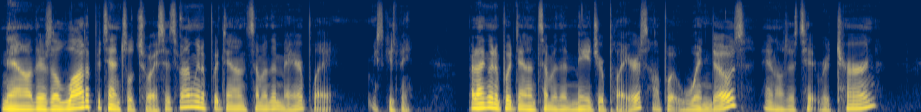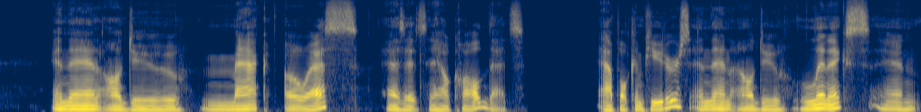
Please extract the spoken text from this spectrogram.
Now there's a lot of potential choices, but I'm going to put down some of the major play, excuse me, but I'm going to put down some of the major players. I'll put Windows and I'll just hit return. And then I'll do Mac OS as it's now called. That's Apple computers. And then I'll do Linux and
